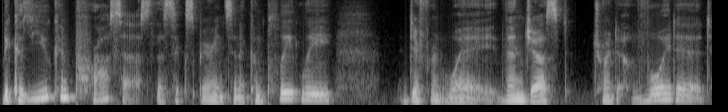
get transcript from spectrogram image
Because you can process this experience in a completely different way than just trying to avoid it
